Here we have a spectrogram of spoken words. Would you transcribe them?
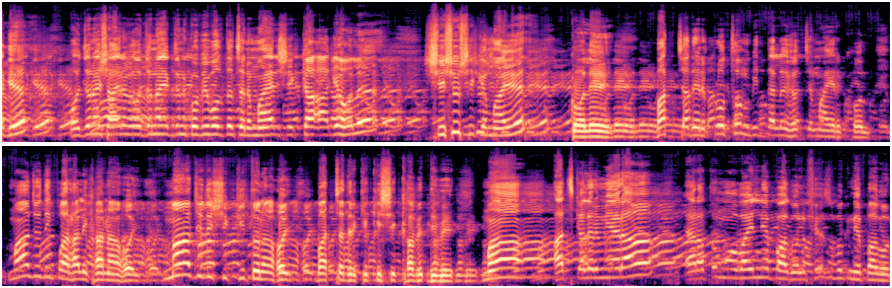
আগে ওর জন্য শায়ের ওর জন্য একজন কবি বলতেছেন, মায়ের শিক্ষা আগে হলে শিশু শিখে মায়ের কোলে। বাচ্চাদের প্রথম বিদ্যালয় হচ্ছে মায়ের কোল মা যদি পড়ালেখা না হয়, মা যদি শিক্ষিত না হয়, বাচ্চাদেরকে কি শিক্ষা দিবে? মা, আজকালের মেয়েরা, এরা তো মোবাইল নিয়ে পাগল ফেসবুক নিয়ে পাগল।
